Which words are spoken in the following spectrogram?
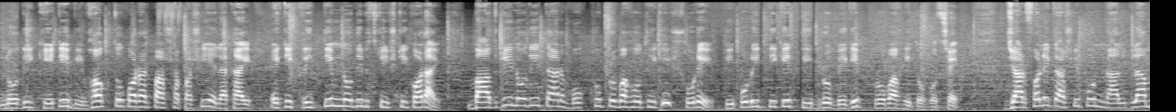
নদী কেটে বিভক্ত করার পাশাপাশি এলাকায় একটি কৃত্রিম নদীর সৃষ্টি করায় বাদরি নদী তার মুখ্য প্রবাহ থেকে সরে বিপরীত দিকে তীব্র বেগে প্রবাহিত হচ্ছে। যার ফলে কাশীপুর নালগ্রাম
